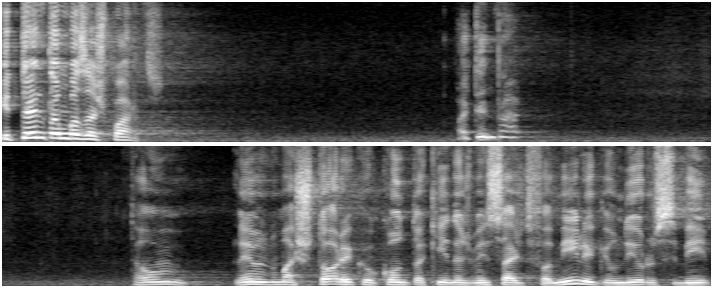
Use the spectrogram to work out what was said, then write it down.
E tenta ambas as partes. Vai tentar. Então, lembro de uma história que eu conto aqui nas mensagens de família, que um dia eu recebi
